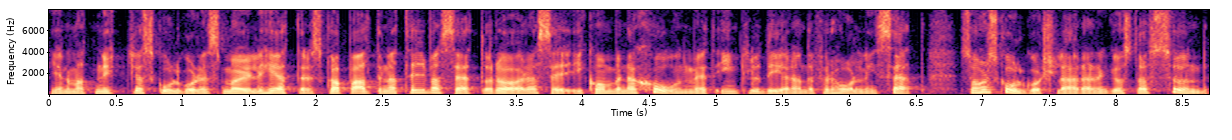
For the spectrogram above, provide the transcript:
Genom att nyttja skolgårdens möjligheter, skapa alternativa sätt att röra sig i kombination med ett inkluderande förhållningssätt så har skolgårdsläraren Gustav Sund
